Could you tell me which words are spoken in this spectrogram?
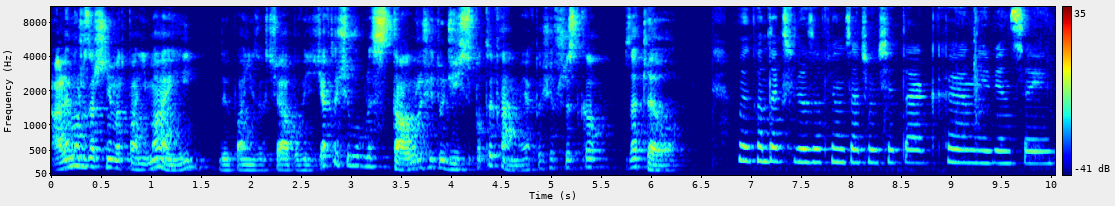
Ale może zaczniemy od Pani Mai, gdyby Pani chciała powiedzieć, jak to się w ogóle stało, że się tu dziś spotykamy, jak to się wszystko zaczęło? Mój kontakt z filozofią zaczął się tak e, mniej więcej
